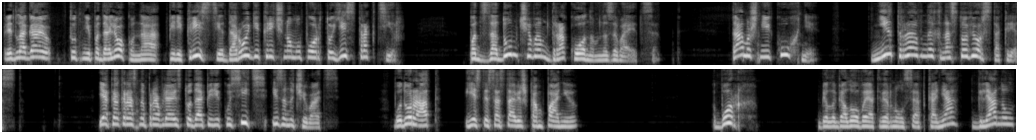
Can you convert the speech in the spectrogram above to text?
Предлагаю тут неподалеку, на перекрестье дороги к речному порту, есть трактир. Под задумчивым драконом называется. Тамошней кухни нет равных на сто верст окрест. Я как раз направляюсь туда перекусить и заночевать. Буду рад, если составишь компанию. Борх, белоголовый отвернулся от коня, глянул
